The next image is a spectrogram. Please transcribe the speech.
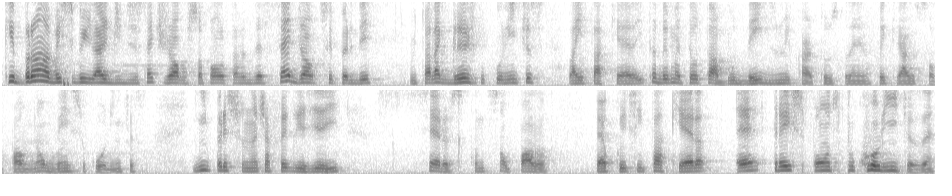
quebrando a vencibilidade de 17 jogos. São Paulo estava 17 jogos sem perder. Vitória grande do Corinthians lá em Itaquera. E também manteve o tabu desde 2014, quando ainda foi criado o São Paulo. Não vence o Corinthians. Impressionante a freguesia aí. Sério, quando São Paulo pega o Corinthians em Itaquera, é 3 pontos pro Corinthians, né?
